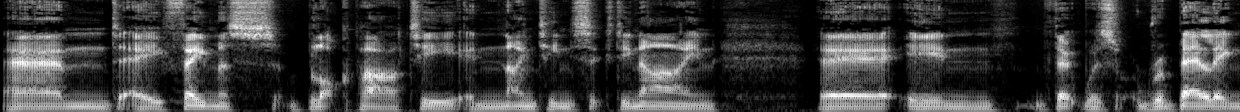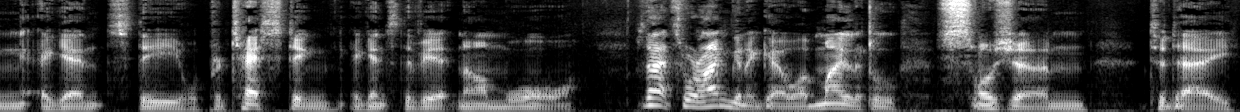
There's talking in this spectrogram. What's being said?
and a famous block party in 1969 uh, in that was rebelling against the or protesting against the Vietnam War. So that's where I'm going to go on my little sojourn today.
